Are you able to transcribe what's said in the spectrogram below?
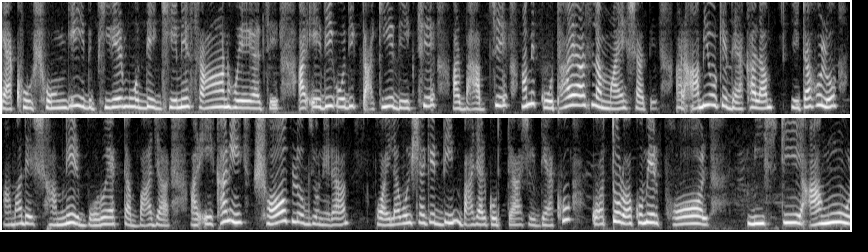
দেখো সংগীত ভিড়ের মধ্যে ঘেমে স্নান হয়ে গেছে। আর এদিক ওদিক তাকিয়ে দেখছে আর ভাবছে, আমি কোথায় আসলাম মায়ের সাথে? আর আমি ওকে দেখালাম, এটা হলো আমাদের সামনের বড় একটা বাজার। আর এখানে সব লোকজনেরা পয়লা বৈশাখের দিন বাজার করতে আসে। দেখো কত রকমের ফল মিষ্টি, আঙুর,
